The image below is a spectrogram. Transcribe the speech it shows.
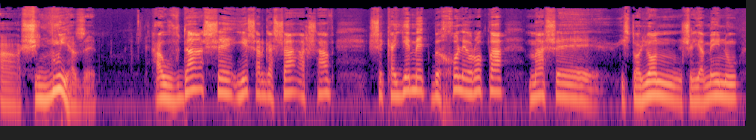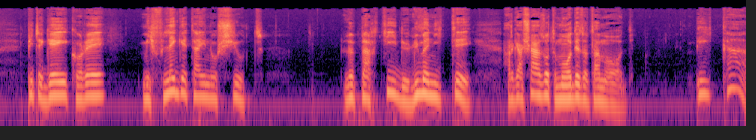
השינוי הזה, העובדה שיש הרגשה עכשיו שקיימת בכל אירופה מה שהיסטוריון של ימינו, פיטר גיי, קורא מפלגת האנושיות. le parti de l'humanité, הרגשה הזאת מעודדת אותה מאוד. בעיקר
